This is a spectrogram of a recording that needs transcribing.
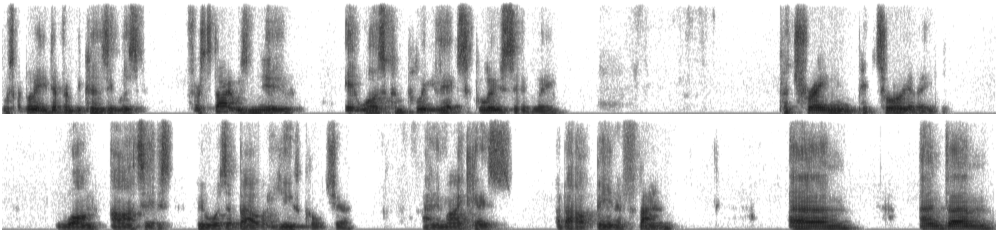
was completely different because it was, for a start, it was new. It was completely exclusively portraying pictorially one artist who was about youth culture, and in my case, about being a fan. Um, and um,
